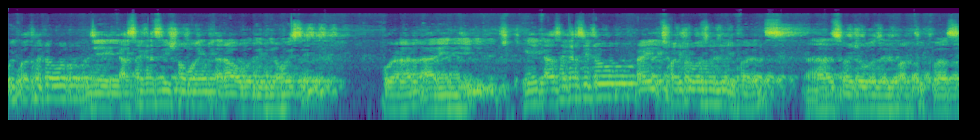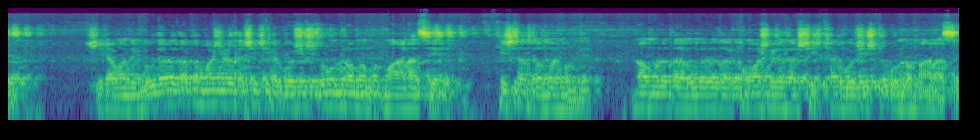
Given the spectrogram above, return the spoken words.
ওই কথাটাও যে কাছাকাছি সময়ে তারা অবতীর্ণ হয়েছে কোরআন আর ইঞ্জিল এই কাছাকাছিটাও প্রায় ছয়শো বছরের ডিফারেন্স ছয়শো বছরের পার্থক্য আছে। সেটা আমাদের উদারতা ক্ষমাশীলতা শিক্ষার বৈশিষ্ট্যপূর্ণ মান আছে খ্রিস্টান ধর্মের মধ্যে। নম্রতা, উদারতা ক্ষমাশীলতার শিক্ষার বৈশিষ্ট্যপূর্ণ মান আছে।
